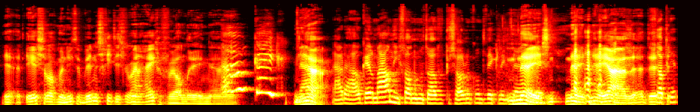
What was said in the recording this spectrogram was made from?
ja, het eerste wat me nu te binnen schiet is mijn eigen verandering. Uh. Oh, kijk! Nou, ja. nou, daar hou ik helemaal niet van om het over persoonlijke ontwikkeling te hebben. Nee, dus. nee, nee, ja. De, de,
